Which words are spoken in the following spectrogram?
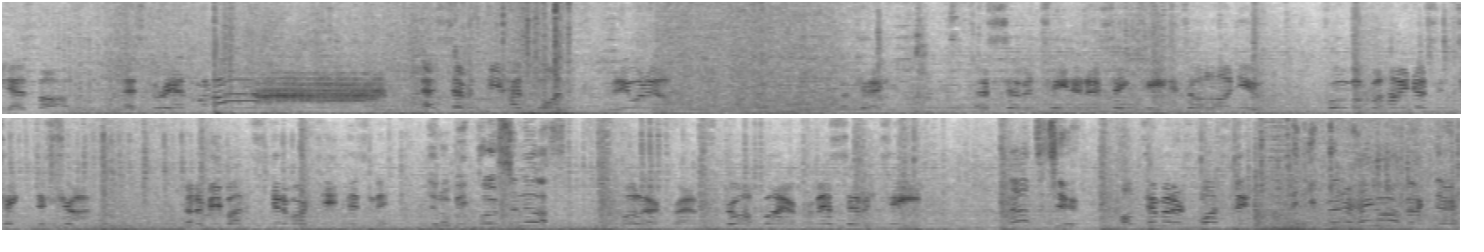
S-18 has bombs. S-3 has... Ah! S-17 has one. Anyone else? Okay. S-17 and S-18, it's all on you. Form up behind us and take the shot. Gonna be by the skin of our teeth, isn't it? It'll be close enough. All aircraft, draw fire from S-17. Altitude. Altimeter's busted. Think you better hang on back there.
